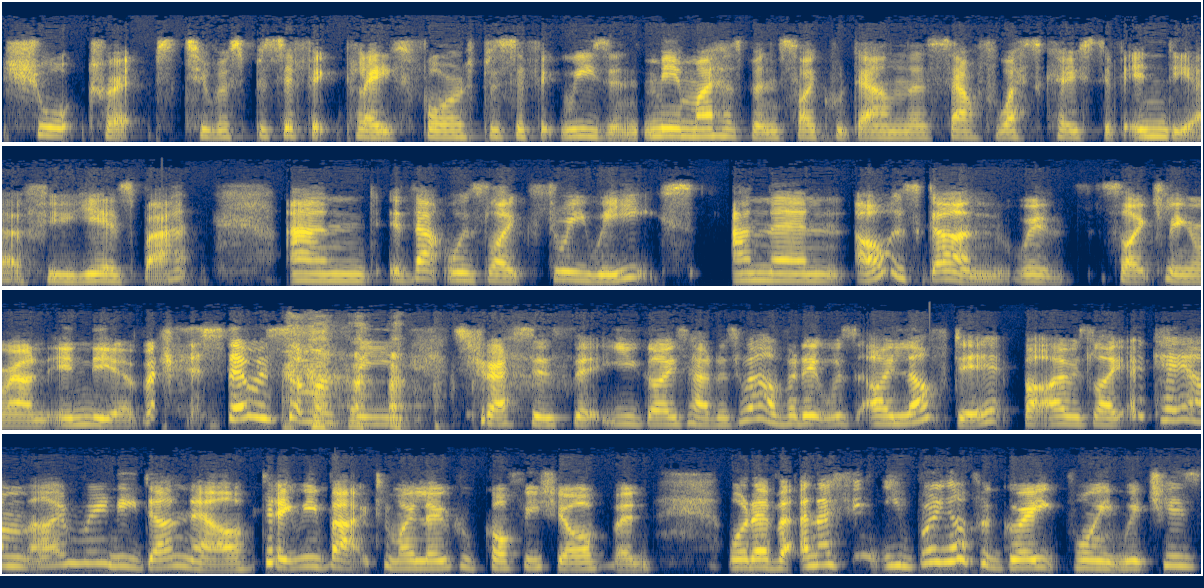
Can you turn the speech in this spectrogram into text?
short trips to a specific place for a specific reason. Me and my husband cycled down the southwest coast of India a few years back, and that was like three weeks. And then I was done with cycling around India because there was some of the stresses that you guys had as well. But it was I loved it, but I was like, okay, I'm I'm really done now. Take me back to my local coffee shop and whatever. And I think you bring up a great point, which is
